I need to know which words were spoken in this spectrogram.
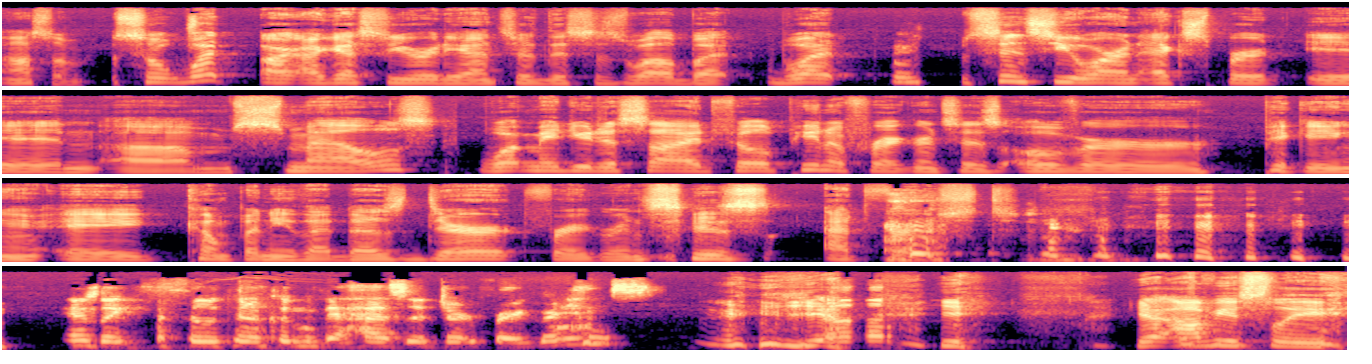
Awesome. So, what? I guess you already answered this as well. But what? Since you are an expert in um, smells, what made you decide Filipino fragrances over picking a company that does dirt fragrances at first? There's like a Filipino company that has a dirt fragrance. yeah, yeah, yeah. Obviously,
